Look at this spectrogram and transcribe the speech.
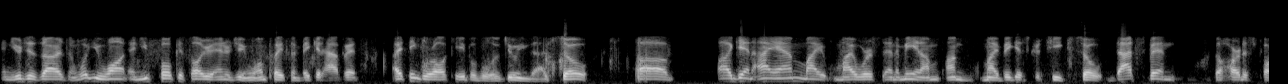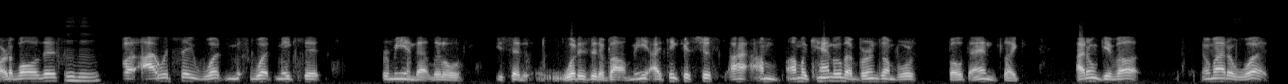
and your desires and what you want, and you focus all your energy in one place and make it happen. I think we're all capable of doing that. So, uh, again, I am my my worst enemy, and I'm I'm my biggest critique. So that's been the hardest part of all of this. Mm-hmm. But I would say what what makes it for me in that little you said what is it about me? I think it's just I, I'm I'm a candle that burns on both both ends. Like I don't give up, no matter what.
